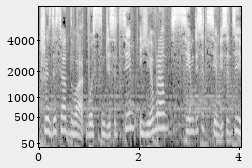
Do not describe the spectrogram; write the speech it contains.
62,87 евро 70,79.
